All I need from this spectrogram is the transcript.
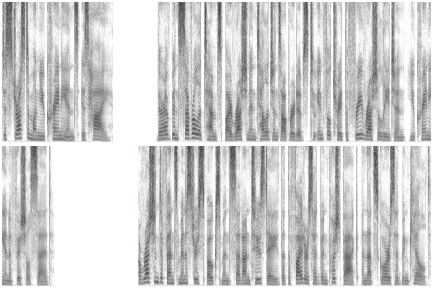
distrust among Ukrainians is high. There have been several attempts by Russian intelligence operatives to infiltrate the Free Russia Legion, Ukrainian officials said. A Russian Defense Ministry spokesman said on Tuesday that the fighters had been pushed back and that scores had been killed.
